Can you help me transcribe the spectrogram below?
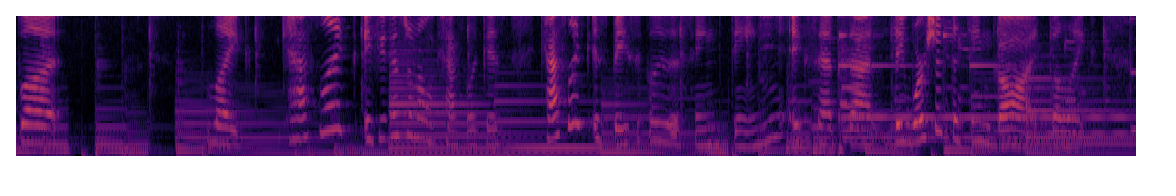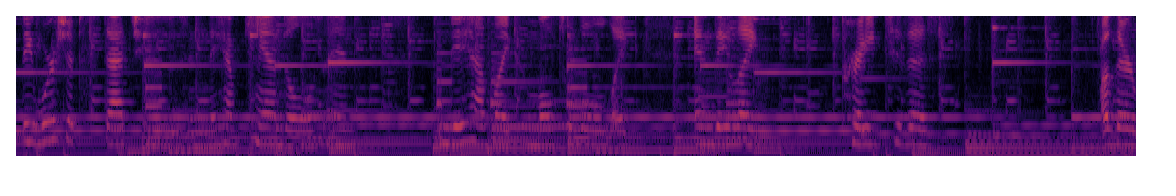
But like Catholic, if you guys don't know what Catholic is, Catholic is basically the same thing except that they worship the same God, but like they worship statues and they have candles and they have like multiple like and they like pray to this other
